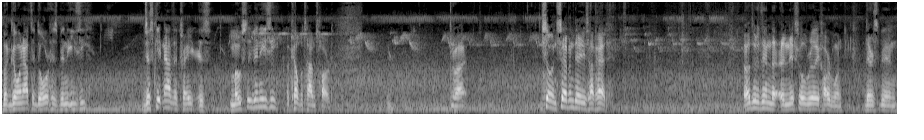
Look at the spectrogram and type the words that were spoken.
But going out the door has been easy. Just getting out of the crate has mostly been easy, a couple times hard. Right? So in seven days, I've had, other than the initial really hard one, there's been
